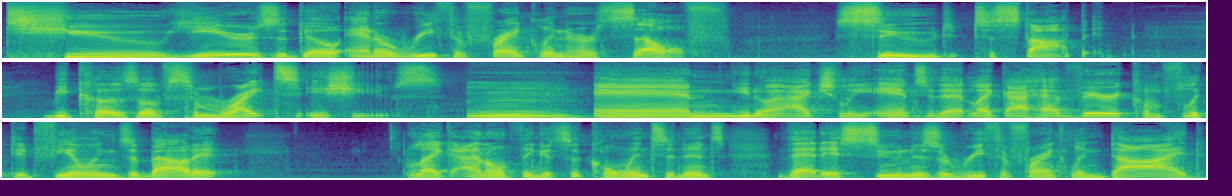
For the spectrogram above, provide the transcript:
two years ago, and Aretha Franklin herself sued to stop it because of some rights issues. Mm. And, you know, I actually answered that. Like, I have very conflicted feelings about it. Like, I don't think it's a coincidence that as soon as Aretha Franklin died,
